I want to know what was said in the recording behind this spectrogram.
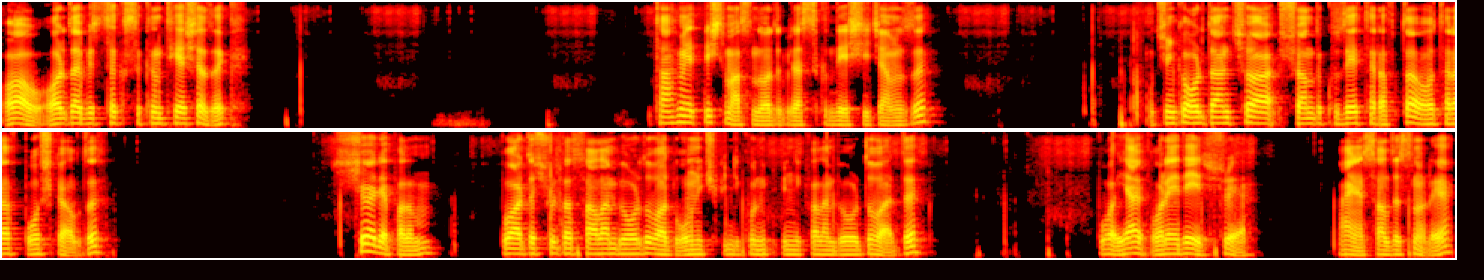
Wow, orada bir sık sıkıntı yaşadık. Tahmin etmiştim aslında orada biraz sıkıntı yaşayacağımızı. Çünkü oradan şu, şu anda kuzey tarafta o taraf boş kaldı. Şöyle yapalım. Bu arada şurada sağlam bir ordu vardı. 13 binlik 12 binlik falan bir ordu vardı. Bu ya oraya değil şuraya. Aynen saldırsın oraya.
